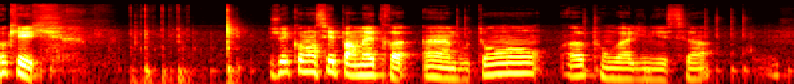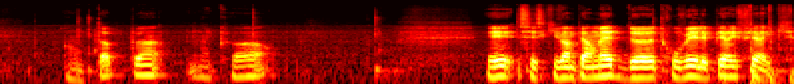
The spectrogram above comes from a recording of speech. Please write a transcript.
Ok. Je vais commencer par mettre un bouton. Hop, on va aligner ça en top. D'accord. Et c'est ce qui va me permettre de trouver les périphériques.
